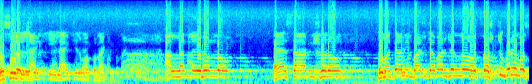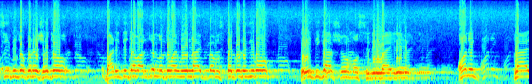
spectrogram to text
রসুলের লাইট কি লাইটের মতো নাকি? আল্লাহ বলল এসা তোমাকে আমি বাড়ি যাবার জন্য কষ্ট করে মসজিদে যখন এসেছ, বাড়িতে যাবার জন্য তোমাকে লাইট ব্যবস্থা করে দিব। এইদিকে আসো, মসজিদের বাইরে। অনেক, প্রায়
